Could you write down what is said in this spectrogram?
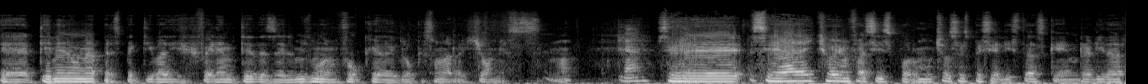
eh, tienen una perspectiva diferente desde el mismo enfoque de lo que son las regiones. ¿no? Se, se, ha hecho énfasis por muchos especialistas que en realidad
